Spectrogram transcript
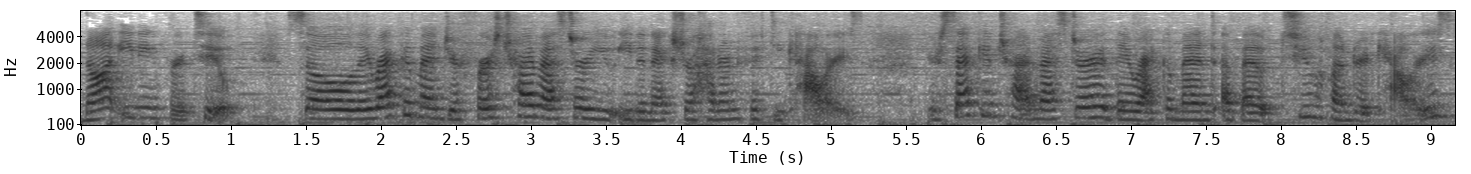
not eating for two. So they recommend your first trimester, you eat an extra 150 calories. Your second trimester, they recommend about 200 calories.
